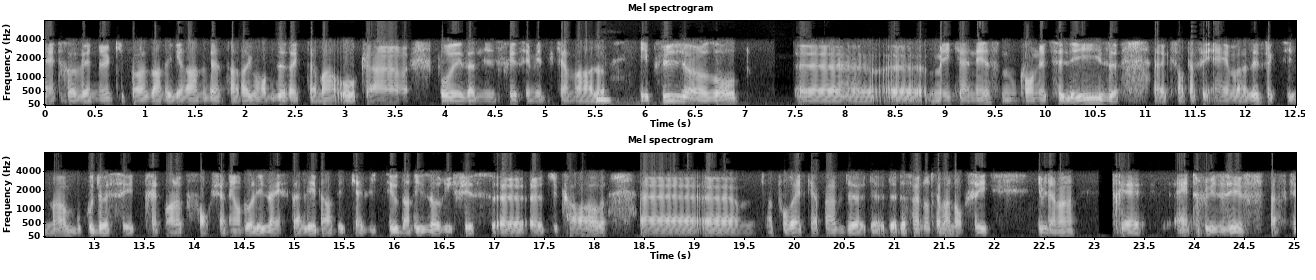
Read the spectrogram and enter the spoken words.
intraveineux qui passent dans des grandes veines centrales qui vont directement au cœur pour les administrer ces médicaments-là. Mm. Et plusieurs autres euh, euh, mécanismes qu'on utilise euh, qui sont assez invasifs, effectivement. Beaucoup de ces traitements-là, pour fonctionner, on doit les installer dans des cavités ou dans des orifices euh, euh, du corps pour être capable de, de, de faire notre traitement. Donc, c'est évidemment très intrusif parce que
